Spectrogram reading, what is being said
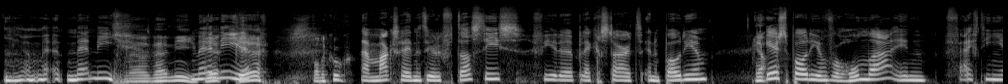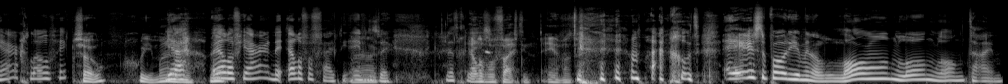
net- net niet. Net niet. Net Pierre, niet? Pierre, pannenkoek. Nou, Max reed natuurlijk fantastisch. Vierde plek gestart en een podium. Ja. Eerste podium voor Honda in 15 jaar, geloof ik. Zo, goeie man. Ja, 11 jaar? Nee, 11 of 15. Een Ah, van de twee. Ik heb net gelezen. 11 of 15. Een van de twee. goed, eerste podium in een long, long, long time.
